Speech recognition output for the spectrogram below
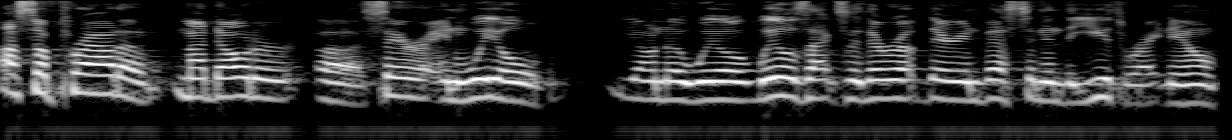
I'm so proud of my daughter, uh, Sarah and Will. Y'all know Will. Will's actually, they're up there investing in the youth right now.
